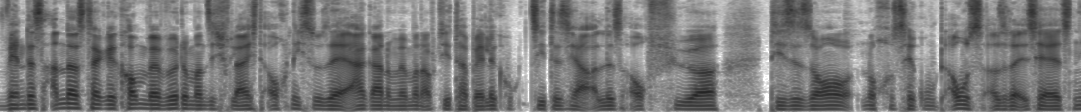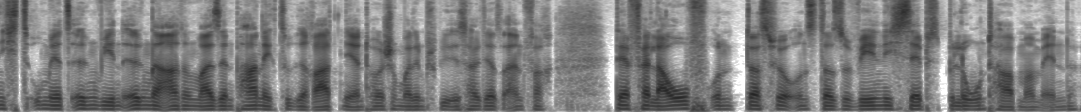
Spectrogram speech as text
wenn das anders da gekommen wäre, würde man sich vielleicht auch nicht so sehr ärgern. Und wenn man auf die Tabelle guckt, sieht es ja alles auch für die Saison noch sehr gut aus. Also da ist ja jetzt nichts, um jetzt irgendwie in irgendeiner Art und Weise in Panik zu geraten. Die Enttäuschung bei dem Spiel ist halt jetzt einfach der Verlauf und dass wir uns da so wenig selbst belohnt haben am Ende.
